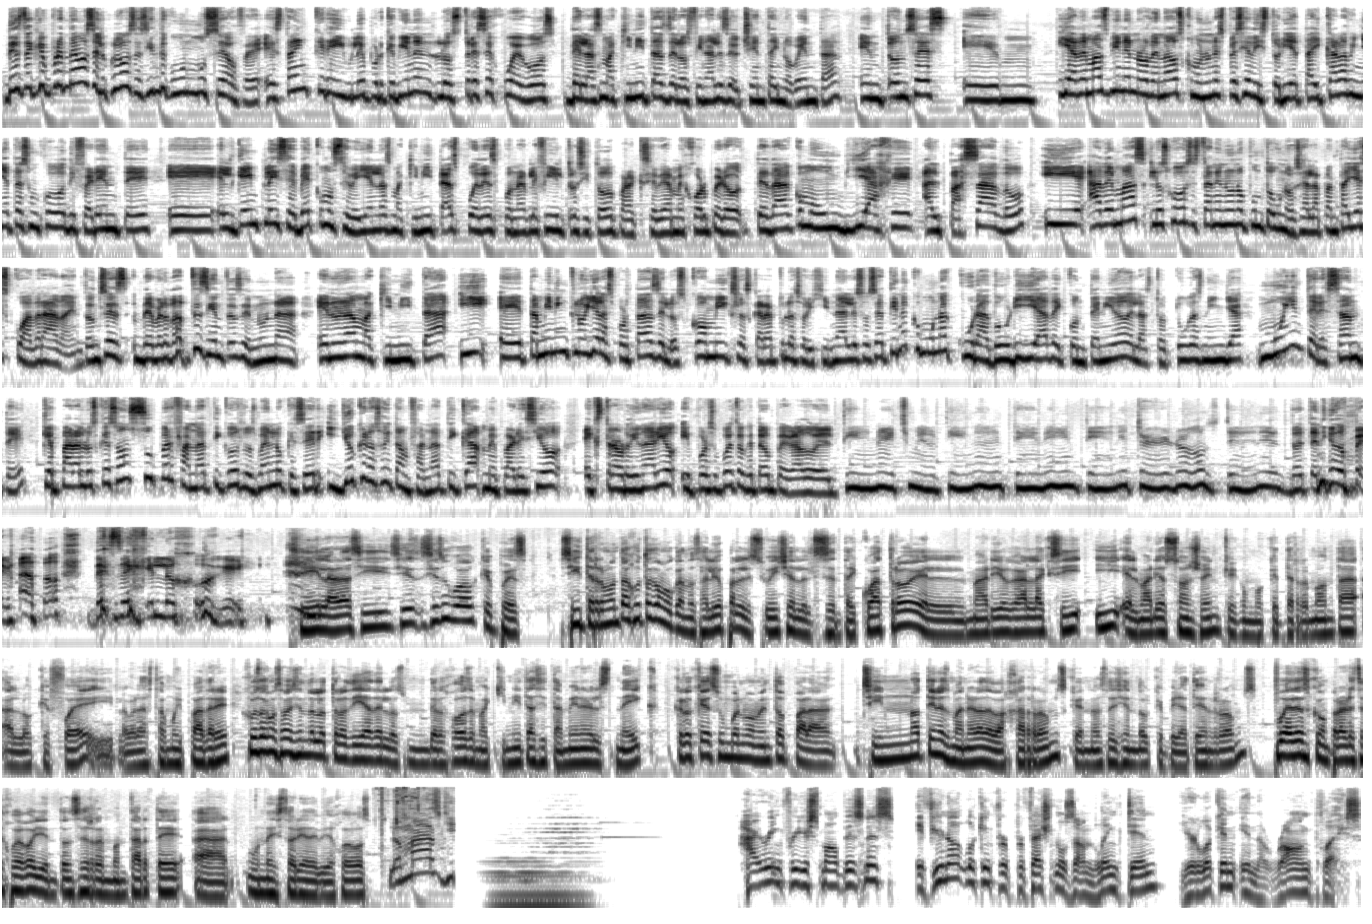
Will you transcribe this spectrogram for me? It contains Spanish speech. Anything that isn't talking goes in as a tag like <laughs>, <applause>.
desde que prendemos el juego se siente como un museo, Fe. Está increíble porque vienen los 13 juegos de las maquinitas de los finales de 80 y 90. Entonces, em, y además vienen ordenados como en una especie de historieta y cada viñeta es un juego diferente. Eh, el gameplay se ve como se veía en las maquinitas, puedes ponerle filtros y todo para que se vea mejor, pero te da como un viaje al pasado. Y además los juegos están en 1.1, o sea, la pantalla es cuadrada. Entonces, de verdad te sientes en una, en una maquinita y eh, también incluye las portadas de los cómics, las carátulas originales, o sea, tiene como una curaduría de contenido de las tortugas ninja muy interesante que para los que son súper fanáticos los va a enloquecer y yo que no soy tan fanática me pareció extraordinario y por supuesto que tengo pegado el Teenage Mutant Turtles, lo he tenido <laughs> pegado desde que lo jugué. Sí, la verdad sí, sí es un juego que pues Sí, te remonta justo como cuando salió para el Switch el del 64, el Mario Galaxy y el Mario Sunshine, que como que te remonta a lo que fue y la verdad está muy padre. Justo como estaba diciendo el otro día de los, de los juegos de maquinitas y también el Snake, creo que es un buen momento para, si no tienes manera de bajar ROMs, que no estoy diciendo que pirateen ROMs, puedes comprar este juego y entonces remontarte a una historia de videojuegos. Lo más... Hiring for your small business? If you're not looking for professionals on LinkedIn, you're looking in the wrong place.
